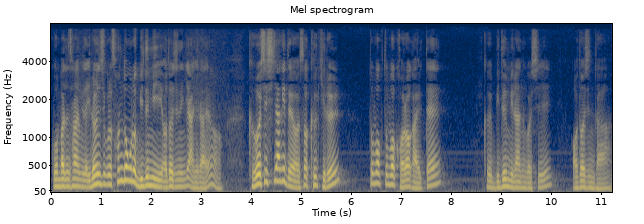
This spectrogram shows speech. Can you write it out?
구원받은 사람입니다. 이런 식으로 선동으로 믿음이 얻어지는 게 아니라요. 그것이 시작이 되어서 그 길을 또벅또벅 걸어갈 때 그 믿음이라는 것이 얻어진다.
